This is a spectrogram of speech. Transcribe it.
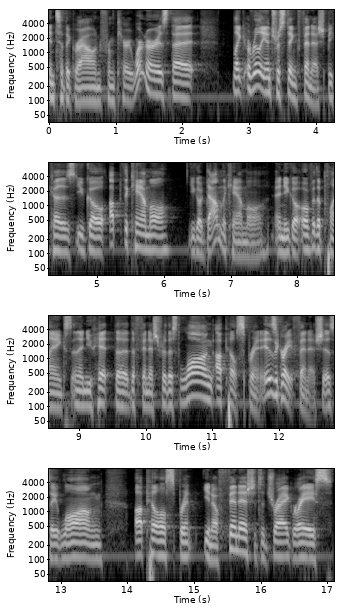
into the ground from Kerry Werner is that like a really interesting finish because you go up the camel, you go down the camel, and you go over the planks, and then you hit the the finish for this long uphill sprint. It is a great finish. It is a long uphill sprint, you know, finish. It's a drag race.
